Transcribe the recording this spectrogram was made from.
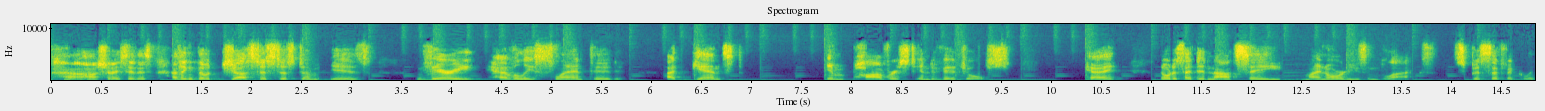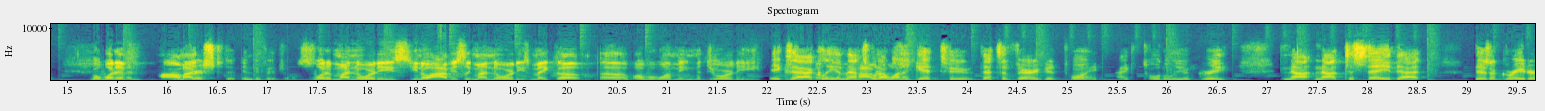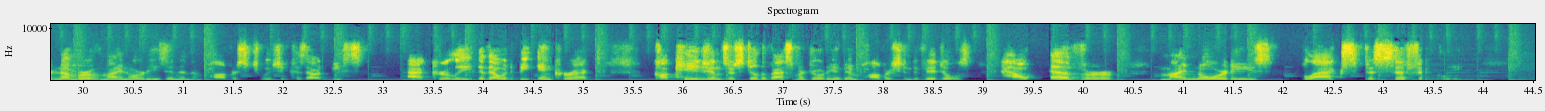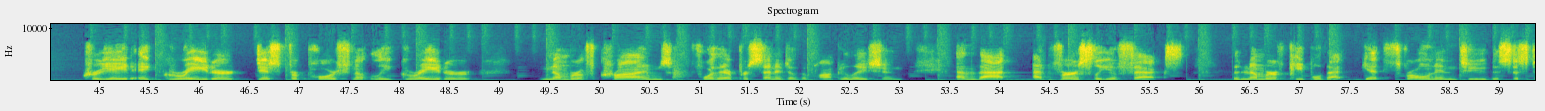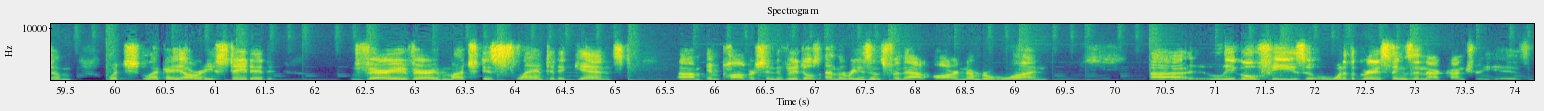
how should I say this? I think the justice system is very heavily slanted against impoverished individuals. Okay. Notice I did not say minorities and blacks specifically. But what if impoverished my, individuals? What if minorities? You know, obviously minorities make up uh, overwhelming majority. Exactly, and that's what I want to get to. That's a very good point. I totally agree. Not not to say that there's a greater number of minorities in an impoverished situation because that would be accurately that would be incorrect. Caucasians are still the vast majority of impoverished individuals. However, minorities, blacks specifically, create a greater, disproportionately greater number of crimes for their percentage of the population. And that adversely affects the number of people that get thrown into the system, which, like I already stated, very, very much is slanted against um, impoverished individuals. And the reasons for that are number one, uh, legal fees. One of the greatest things in our country is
